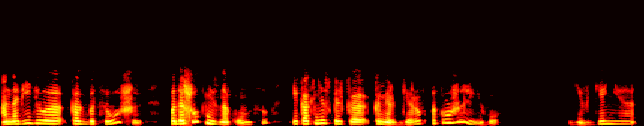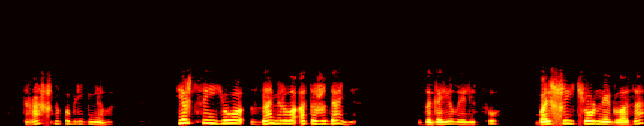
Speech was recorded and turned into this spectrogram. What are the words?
Она видела, как Бациоши подошел к незнакомцу и как несколько камергеров окружили его. Евгения страшно побледнела. Сердце ее замерло от ожидания. Загорелое лицо, большие черные глаза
